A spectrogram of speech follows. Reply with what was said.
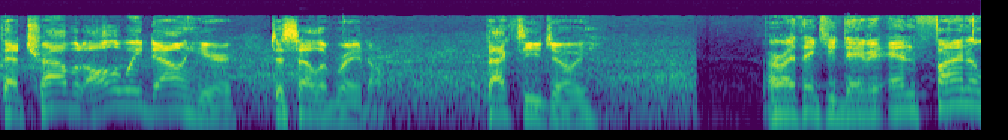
that traveled all the way down here to celebrate them. Back to you, Joey. All right, thank you, David. And finally,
